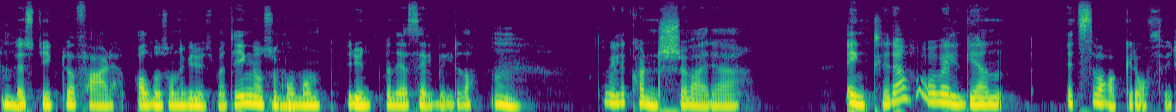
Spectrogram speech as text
du er stygg, du er fæl, alle sånne grusomme ting, og så går man rundt med det selvbildet, da. Mm. Da vil det kanskje være enklere å velge en, et svakere offer,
